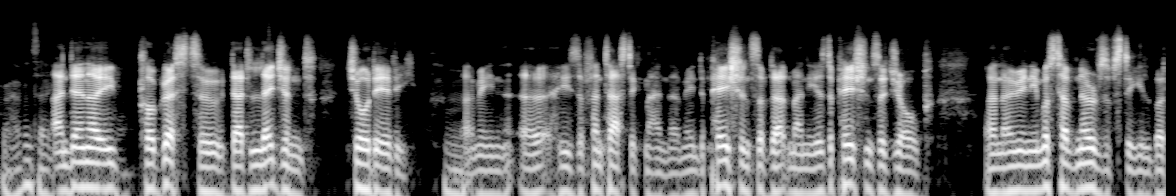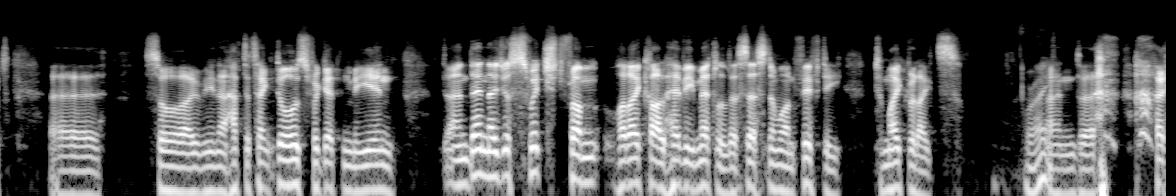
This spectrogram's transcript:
For heaven's sake. And then I progressed to that legend, Joe Davy. Hmm. I mean, uh, he's a fantastic man. I mean, the patience of that man, he has the patience of Job. And I mean, he must have nerves of steel. But uh, so, I mean, I have to thank those for getting me in. And then I just switched from what I call heavy metal, the Cessna 150, to microlights. right. And uh, I,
